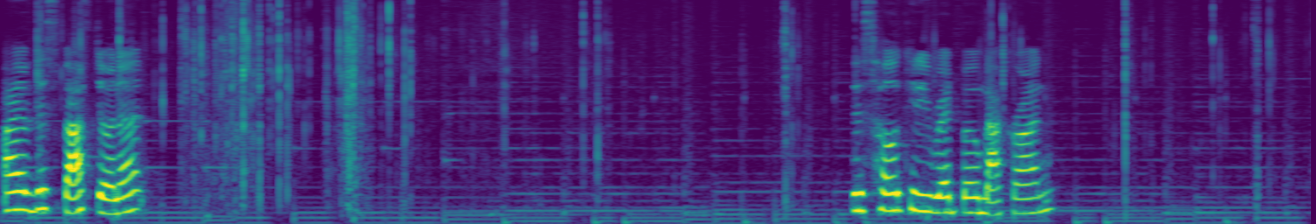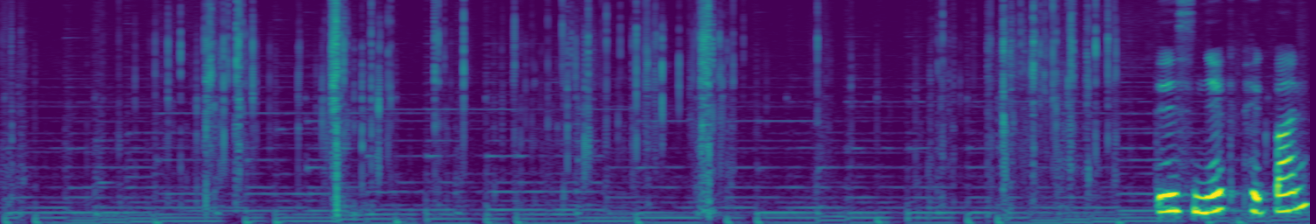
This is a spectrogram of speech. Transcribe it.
I have this bath donut. This Hello Kitty red bow macaron. This Nick pig bun.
